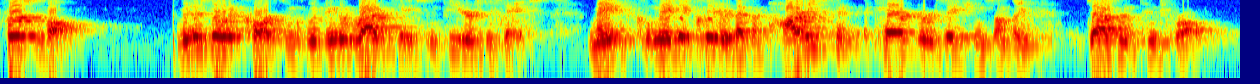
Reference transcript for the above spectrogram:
First of all, Minnesota courts, including the Rudd case and Peterson case, make it clear that the party's characterization of something doesn't control.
